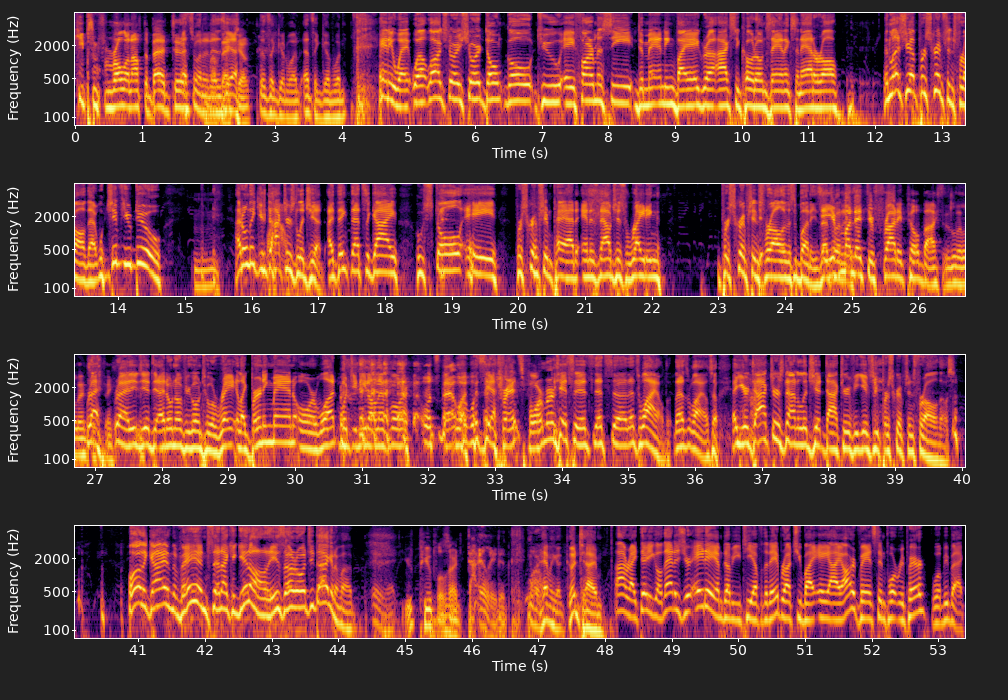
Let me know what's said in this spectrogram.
Keeps him from rolling off the bed too. That's what it is. That yeah, joke. that's a good one. That's a good one. Anyway, well, long story short, don't go to a pharmacy demanding Viagra, oxycodone, Xanax, and Adderall, unless you have prescriptions for all that. Which, if you do, mm. I don't think your doctor's legit. I think that's a guy who stole a prescription pad and is now just writing prescriptions for all of his buddies. That's Your what. Monday through Friday pill box is a little Right, interesting. right. It- I don't know if you're going to a Ray, like Burning Man or what. What do you need all that for? What's that What- one? what's that? Transformer? It's, it's that's uh, that's wild. That's wild. So uh, your doctor's not a legit doctor if he gives you prescriptions for all of those. well, the guy in the van said I could get all of these. I don't know what you're talking about. Your pupils are dilated. We're having a good time. All right, there you go. That is your 8 a.m. WTF of the day brought to you by AIR, Advanced Import Repair. We'll be back.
